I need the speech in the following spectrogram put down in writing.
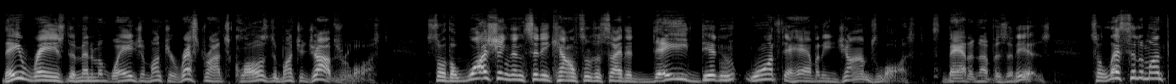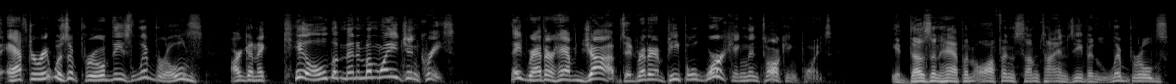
They raised the minimum wage, a bunch of restaurants closed, a bunch of jobs were lost. So the Washington City Council decided they didn't want to have any jobs lost. It's bad enough as it is. So less than a month after it was approved, these liberals are going to kill the minimum wage increase. They'd rather have jobs. They'd rather have people working than talking points. It doesn't happen often. Sometimes even liberals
